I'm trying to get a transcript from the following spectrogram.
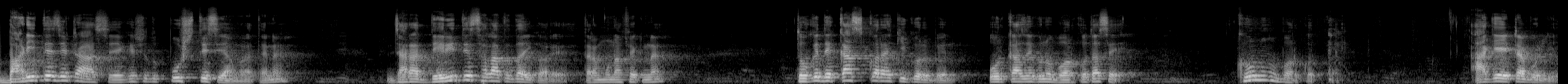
বাড়িতে যেটা আছে একে শুধু পুষতেছি আমরা তাই না? যারা দেরিতে সালাত আদায় করে তারা মুনাফেক না। তোকে দিয়ে কাজ করায় কি করবেন? ওর কাজে কোনো বরকত আছে? কোনো বরকত নেই। আগে এটা বলি।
